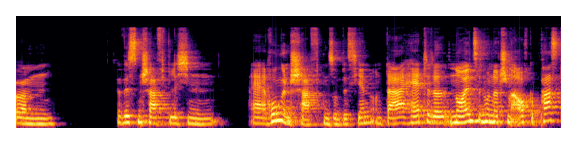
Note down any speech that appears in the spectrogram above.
ähm, wissenschaftlichen Errungenschaften so ein bisschen. Und da hätte 1900 schon auch gepasst,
